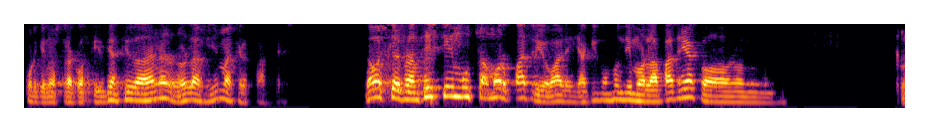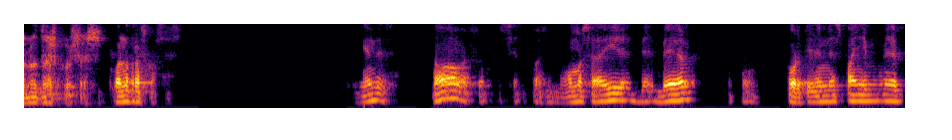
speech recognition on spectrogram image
Porque nuestra conciencia ciudadana no es la misma que el francés. No, es que el francés tiene mucho amor patrio, ¿vale? Y aquí confundimos la patria con. Con otras cosas. Con otras cosas. ¿Entiendes? No, pues, vamos a ir a ver, porque en España me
